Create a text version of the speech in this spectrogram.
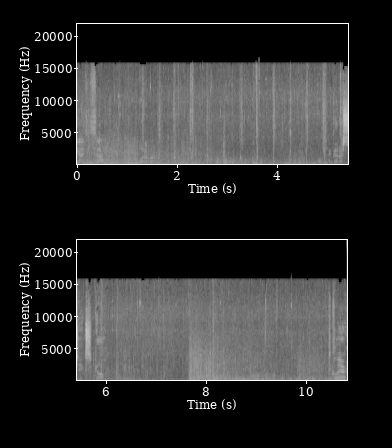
Guys inside? What about I got our six. Go. It's clear.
